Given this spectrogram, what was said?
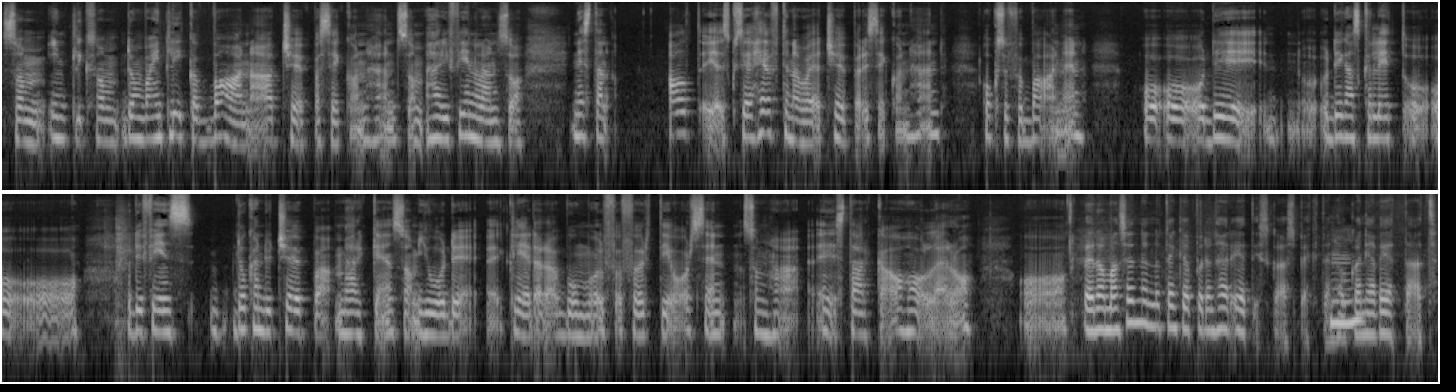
som inte liksom, de var inte lika vana att köpa second hand som här i Finland så nästan allt, jag skulle säga hälften av vad jag köper är second hand, också för barnen. Och, och, och, det, och det är ganska lätt och, och, och, det finns, då kan du köpa märken som gjorde eh, kläder av bomull för 40 år sedan som har, är starka och håller. Och, och, Men om man sen ändå tänker på den här etiska aspekten, Mm. hur kan jag veta att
